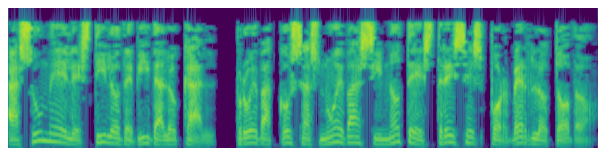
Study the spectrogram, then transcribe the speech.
Asume el estilo de vida local, prueba cosas nuevas y no te estreses por verlo todo.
